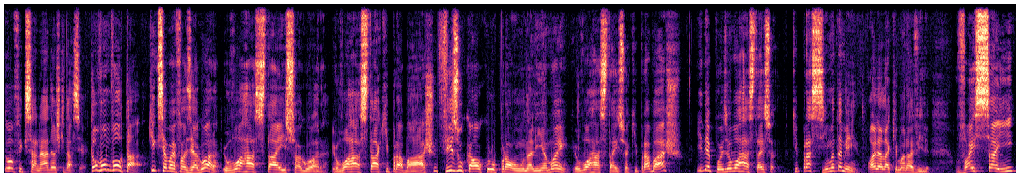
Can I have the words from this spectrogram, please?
Não vou fixar nada, acho que dá certo. Então vamos voltar. O que, que você vai fazer agora? Eu vou arrastar isso agora. Eu vou arrastar aqui para baixo. Fiz o cálculo para 1 na linha mãe, eu vou arrastar isso aqui para baixo e depois eu vou arrastar isso aqui para cima também. Olha lá que maravilha. Vai sair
